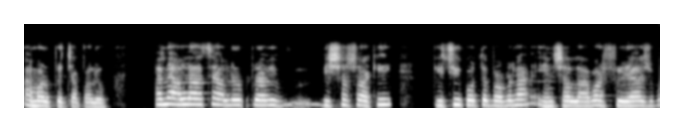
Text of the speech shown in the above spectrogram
আমার। উপরে চাপালো। আমি আল্লাহ আছে, আল্লাহর উপরে আমি বিশ্বাস রাখি। কিছুই করতে পারব না। ইনশাল্লাহ আবার ফিরে আসব।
